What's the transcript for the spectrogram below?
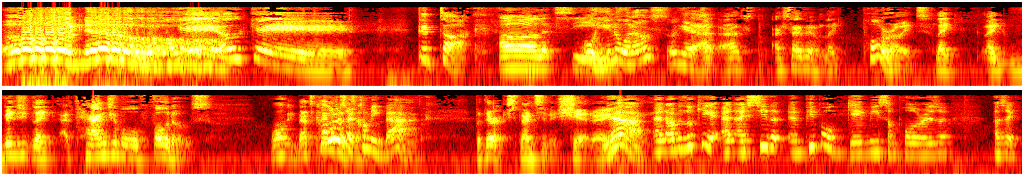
oh no. Okay, okay, good talk. Uh, let's see. Oh, you know what else? Oh yeah, I, I, I started like Polaroids, like like visual, like uh, tangible photos, Well, like, that's kind of are coming back. but they're expensive as shit, right? Yeah, and I'm looking at, and I see that, and people gave me some Polaroids. I was like,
